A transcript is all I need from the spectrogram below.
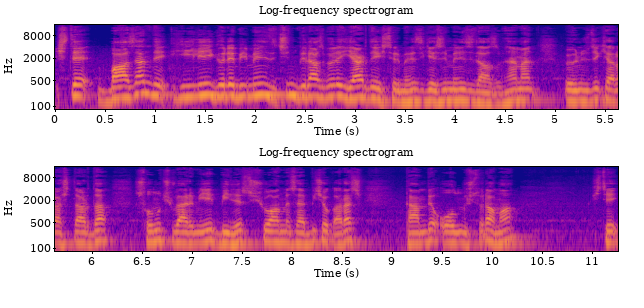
İşte bazen de hileyi görebilmeniz için biraz böyle yer değiştirmeniz, gezinmeniz lazım. Hemen önünüzdeki araçlarda sonuç vermeyebilir. Şu an mesela birçok araç pembe olmuştur ama işte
